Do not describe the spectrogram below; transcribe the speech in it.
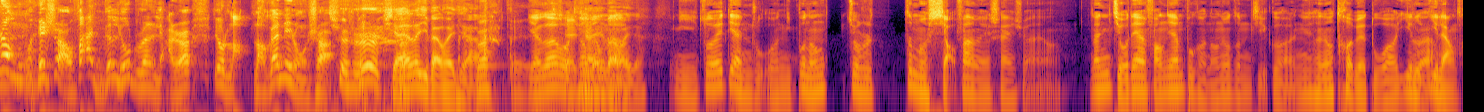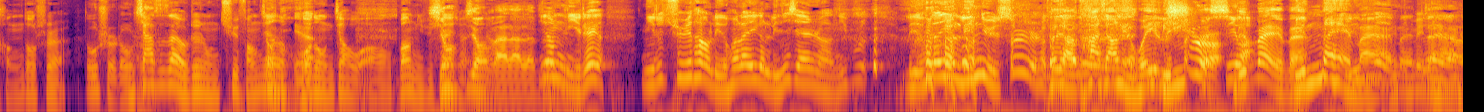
这么回事儿。我发现你跟刘主任俩人就老老干这种事儿。确实是便宜了一百块钱，不是野哥，我听明白了。你作为店主，你不能就是这么小范围筛选啊。那你酒店房间不可能就这么几个，你可能特别多，一啊一两层都是。都是都是。下次再有这种去房间的活动，你叫我，我帮你去行筛选一下。行，来来来，因为你这个，你这去一趟领回来一个林先生，你不领回来一个林女士什么的？他想他想领回一林是希望林妹妹，林妹妹，妹妹，对呀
